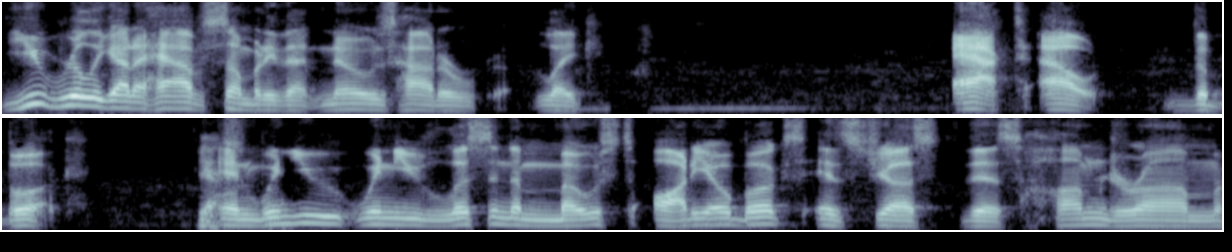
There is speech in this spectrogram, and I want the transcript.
you really got to have somebody that knows how to like act out the book Yes. and when you when you listen to most audiobooks it's just this humdrum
